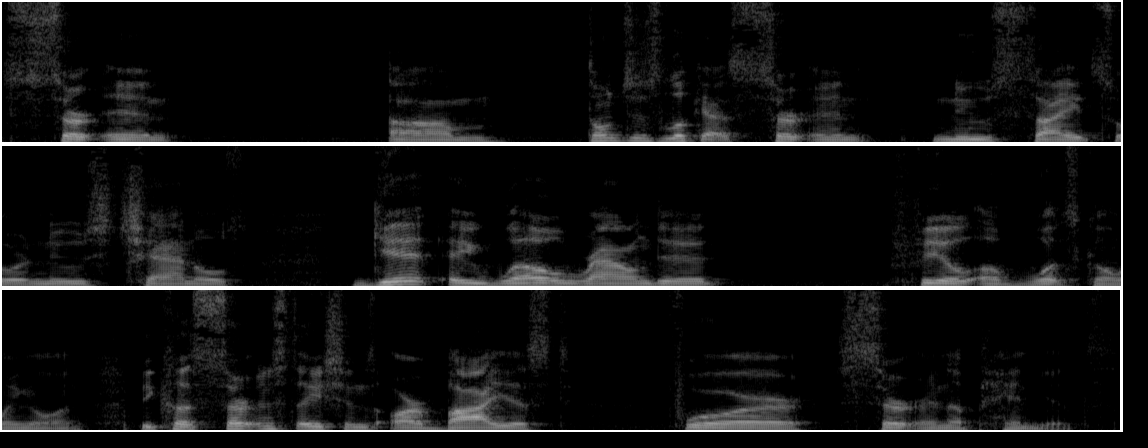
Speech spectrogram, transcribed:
certain um don't just look at certain news sites or news channels. Get a well-rounded feel of what's going on because certain stations are biased for certain opinions.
